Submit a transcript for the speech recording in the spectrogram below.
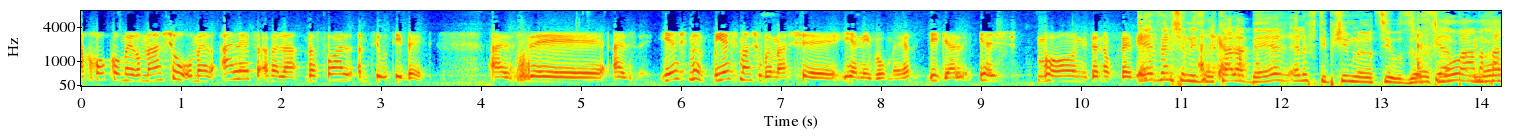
החוק אומר משהו, אומר א', אבל בפועל המציאות היא ב'. אז, אה, אז יש, יש משהו במה שיניב אומר, יגאל, יש, בואו ניתן לו קרדיט. אבן שנזרקה. לבאר, אלף טיפשים לא יוציאו. זה הופיע לא- פעם לא- אחת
